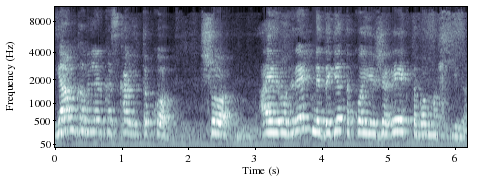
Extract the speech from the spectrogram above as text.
я вам, кавалерка, скажу тако, що аерогриль не дає такої жари, як того махіна.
